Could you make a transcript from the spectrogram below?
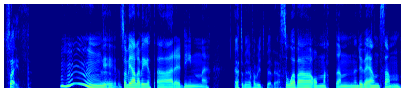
Scythe. Det- Eh. Som vi alla vet är din Ett av mina favoritspel. Ja. sova om natten när du är ensam.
